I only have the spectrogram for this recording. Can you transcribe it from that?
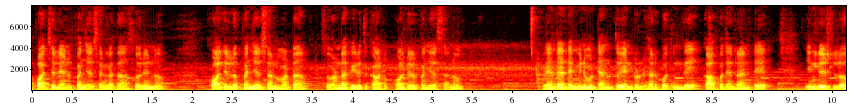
అపాచీలో నేను పనిచేస్తాను కదా సో నేను క్వాలిటీలో పనిచేస్తాను అనమాట సో వన్ హాఫ్ ఇయర్ క్వాలిటీలో పనిచేస్తాను ఏంటంటే మినిమం టెన్త్ ఎంటుంటే సరిపోతుంది. కాకపోతే ఏంటంటే ఇంగ్లీష్లో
